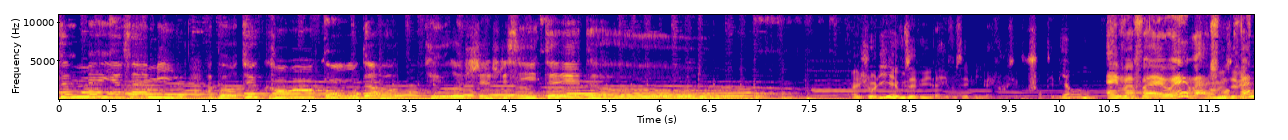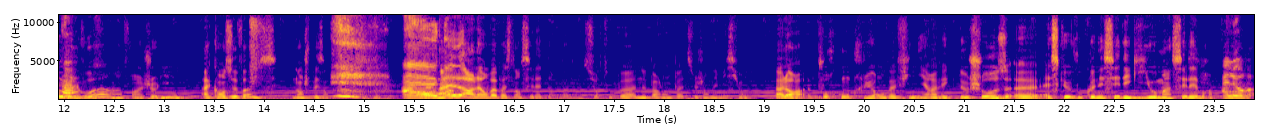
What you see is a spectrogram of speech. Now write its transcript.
deux meilleurs amis, à bord du grand condor, tu recherches les cités d'or. Ah, Joli. eh, Vous avez, vous avez, vous, vous chantez bien. Eh bah, bah ouais, bah, je vous avez une m'entraîne. belle Hein. voix. Hein, enfin, joli. À quand The Voice? Non, je plaisante. Euh, Euh, non. alors là, on va pas se lancer là-dedans. Non, non, surtout pas. Ne parlons pas de ce genre d'émission. Alors, pour conclure, on va finir avec deux choses. Euh, est-ce que vous connaissez des Guillaumins célèbres? Alors,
